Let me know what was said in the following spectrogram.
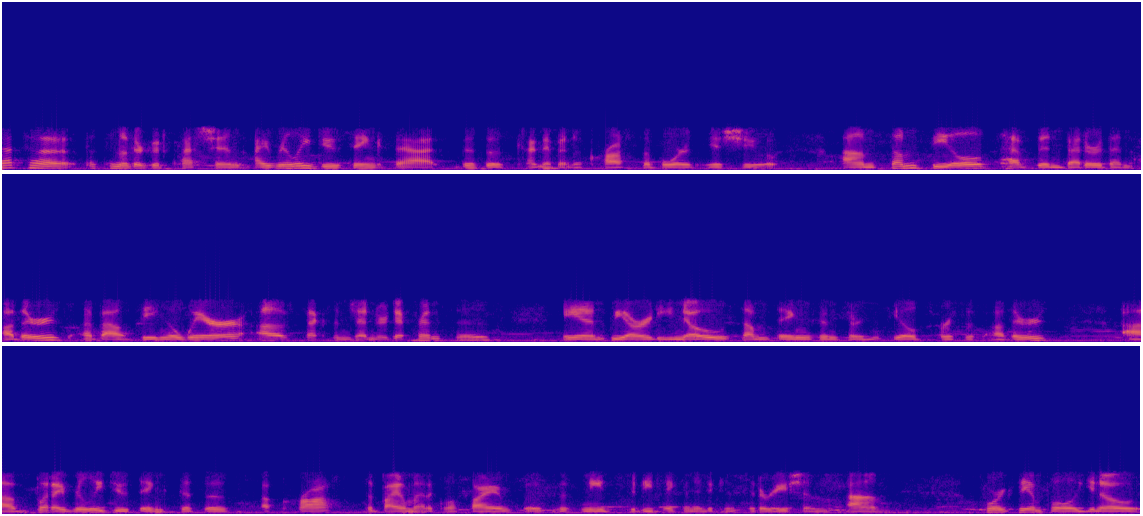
That's a that's another good question. I really do think that this is kind of an across the board issue. Um, some fields have been better than others about being aware of sex and gender differences, and we already know some things in certain fields versus others. Um, but I really do think this is across the biomedical sciences. This needs to be taken into consideration. Um, for example, you know,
